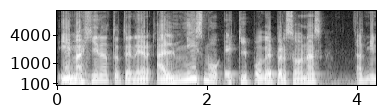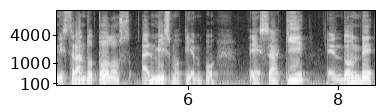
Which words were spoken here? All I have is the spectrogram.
imagínate tener al mismo equipo de personas administrando todos al mismo tiempo. Es aquí en donde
